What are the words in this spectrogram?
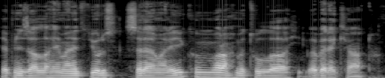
hepinize Allah'a emanet ediyoruz. Selamun Aleyküm ve Rahmetullahi ve Berekatuhu.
